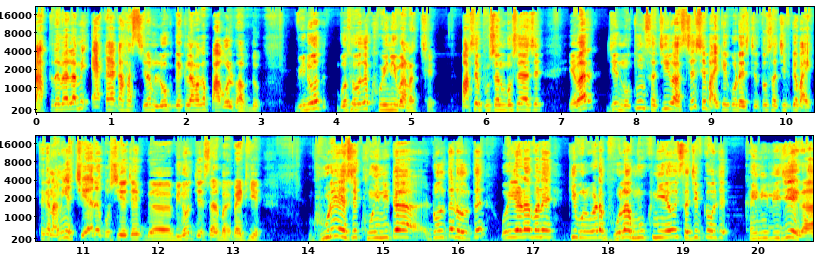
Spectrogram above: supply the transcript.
রাত্রেবেলা আমি একা একা হাসছিলাম, লোক দেখলে আমাকে পাগল ভাবতো। বিনোদ বসে বসে খৈনি বানাচ্ছে, পাশে ভূষণ বসে আছে। এবার যে নতুন সচিব আসছে, সে বাইকে করে এসছে। তো সচিবকে বাইক থেকে নামিয়ে চেয়ারে বসিয়েছে বিনোদ, যে স্যার ব্যাঠিয়ে ঘুরে এসে খৈনিটা ডলতে ডলতে ওই একটা মানে কি বলব, একটা ভোলা মুখ নিয়ে ওই সচিবকে বলছে, খৈনি লিজিয়ে গা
